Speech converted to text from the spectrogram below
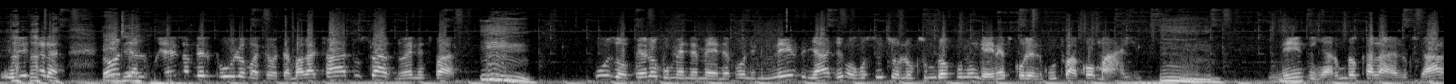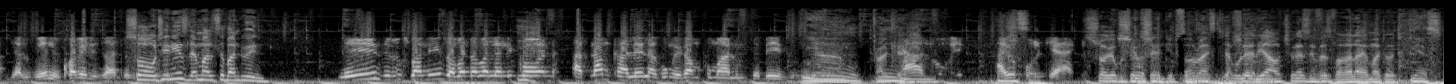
Yena. No ndiyalivuyela mleliphulo madoda. Makathatha usazi noNSFAS. Mm. Uzophela obumenemene fundi mninzi nyanje ngokusitsho lokhu umuntu ofuna ungena esikoleni kuthiwa akho mali. Mninzi nyanje umuntu okhalayo lokhu ah ndiyalivuyela iqhwabela izandla. so uthininzi le mali sebantwini ninzi lokhu baninzi abantu abalala ikona. Asinamkhalela kungekamfumani umsebenzi. Yeah. okay ayofault yakhe so yokuthi alright jabulele yawo thina izinto ezivakalayo madoda yes.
